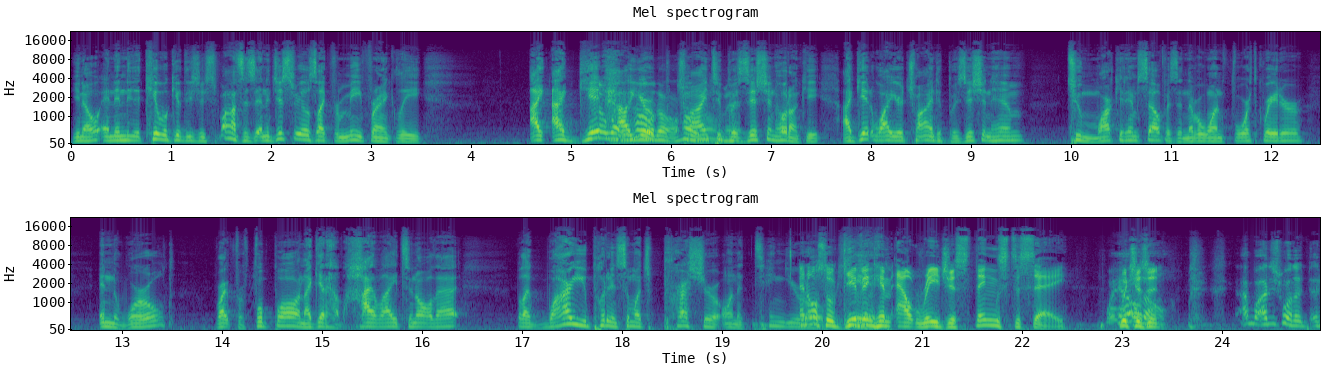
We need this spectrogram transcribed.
you know. And then the kid will give these responses, and it just feels like, for me, frankly, I I get So wait, how you're on, trying on, to man. position. Hold on, Key. I get why you're trying to position him to market himself as the number one fourth grader in the world, right for football, and I get how the highlights and all that. But like, why are you putting so much pressure on a ten year old? And also giving him outrageous things to say, Wait, which hold is a on. I, I just want to uh,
